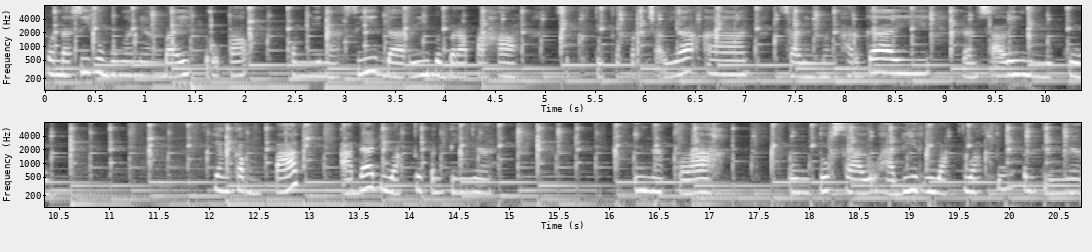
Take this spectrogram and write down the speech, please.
Fondasi hubungan yang baik berupa kombinasi dari beberapa hal, seperti kepercayaan, saling menghargai, dan saling mendukung. Yang keempat, ada di waktu pentingnya. Ingatlah untuk selalu hadir di waktu-waktu pentingnya.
